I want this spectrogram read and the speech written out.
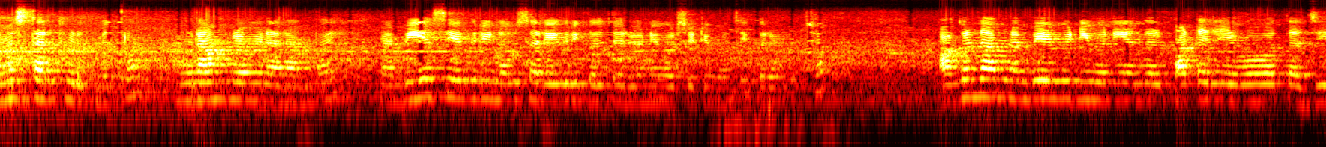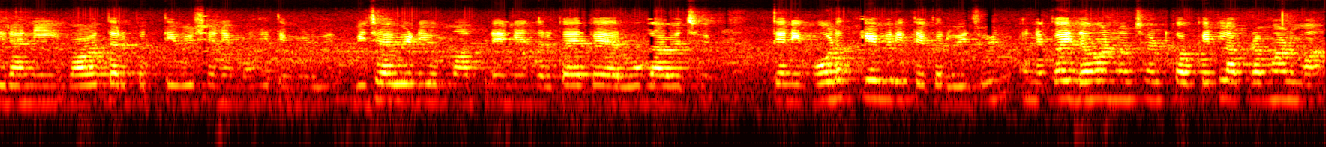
નમસ્કાર ખેડૂત મિત્રો. હું રામ પ્રવીણા રામભાઈ. મેં બીએસસી એગ્રી નવસારી એગ્રીકલ્ચર યુનિવર્સિટીમાંથી કરેલું છે. આગળના આપણે બે વિડીયોની અંદર પાટેલીએ વાવતા જીરાની વાવેતર પદ્ધતિ વિશેની માહિતી મેળવી. બીજા વિડીયોમાં આપણે એની અંદર કયા કયા રોગ આવે છે, તેની ઓળખ કેવી રીતે કરવી જોઈએ અને કઈ દવાનો છંટકાવ કેટલા પ્રમાણમાં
